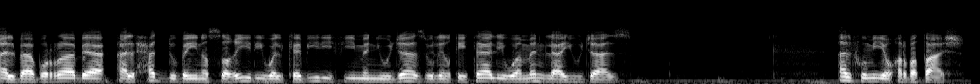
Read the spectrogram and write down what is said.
الباب الرابع الحد بين الصغير والكبير في من يجاز للقتال ومن لا يجاز. 1114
